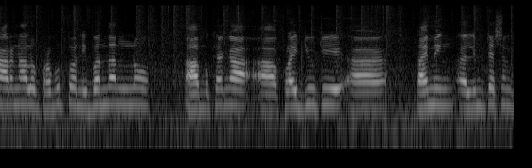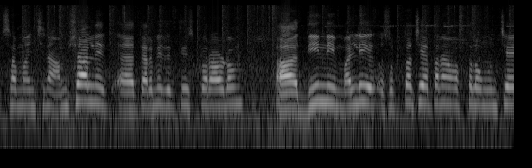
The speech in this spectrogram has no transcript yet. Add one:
కారణాలు ప్రభుత్వ నిబంధనలను ముఖ్యంగా ఫ్లైట్ డ్యూటీ టైమింగ్ లిమిటేషన్కి సంబంధించిన అంశాలని తెర మీదకి తీసుకురావడం దీన్ని మళ్ళీ సుప్త చేతన వ్యవస్థలో ఉంచే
